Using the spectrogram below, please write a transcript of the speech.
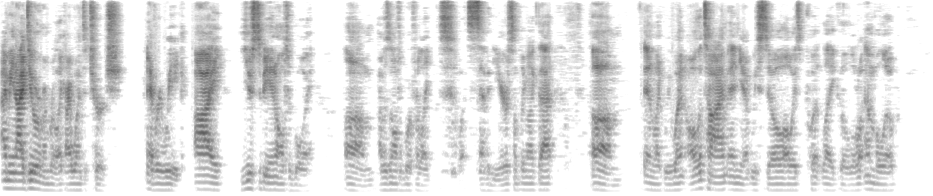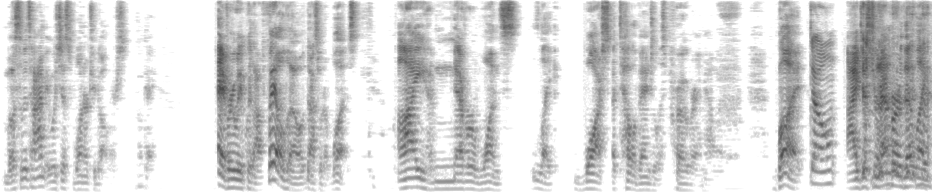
I mean, I do remember like I went to church every week. I used to be an altar boy. Um, I was an altar boy for like what seven years, something like that. Um, and like we went all the time, and yet we still always put like the little envelope. Most of the time, it was just one or two dollars. Okay every week without fail though that's what it was i have never once like watched a televangelist program however. But don't. I just remember that like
